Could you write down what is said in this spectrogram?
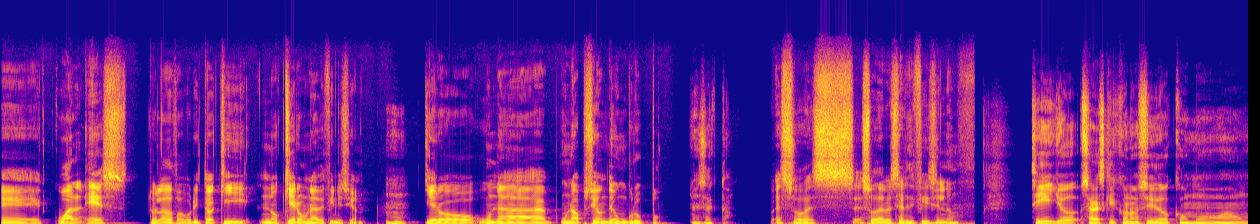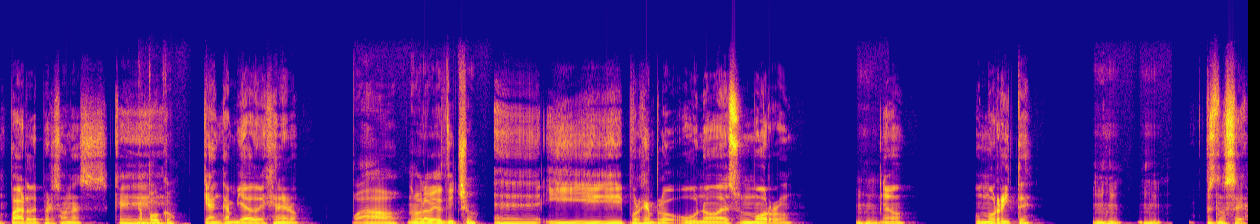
eh, ¿cuál es tu helado favorito? Aquí no quiero una definición. Quiero una, una opción de un grupo. Exacto. Eso es. Eso debe ser difícil, ¿no? Sí, yo, sabes que he conocido como a un par de personas que, ¿A poco? que han cambiado de género. Wow, no me lo habías dicho. Eh, y, por ejemplo, uno es un morro, ¿no? Un morrite, pues no sé,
